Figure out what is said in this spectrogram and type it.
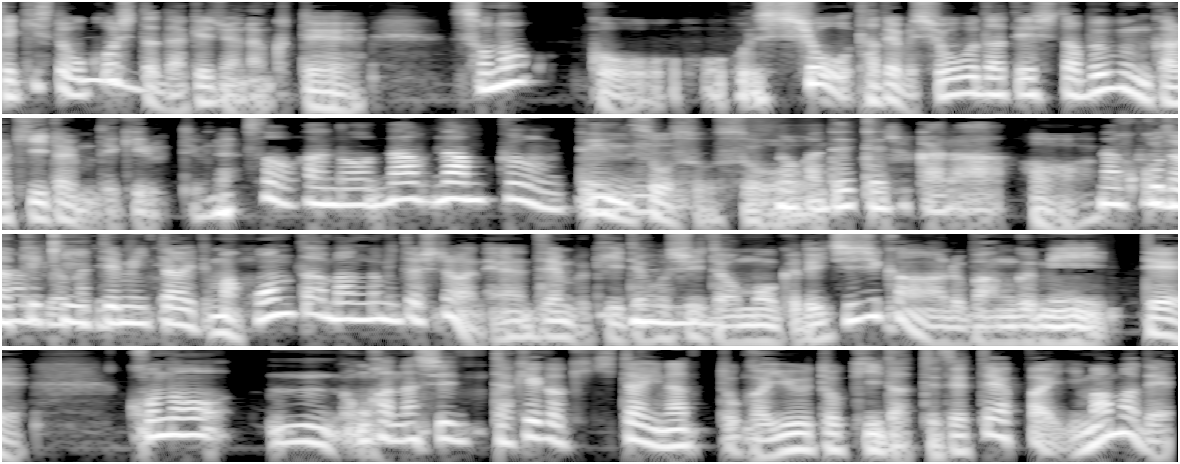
テキストを起こしただけじゃなくて、その、こう、章、例えば章立てした部分から聞いたりもできるっていうね。そう、あの、何、何分っていうん、そうそうそう。のが出てるから。ここだけ聞いてみたいって、まあ本当は番組としてはね、全部聞いてほしいとは思うけど、1時間ある番組で、この、うんお話だけが聞きたいなとかいう時だって絶対やっぱり今まで。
